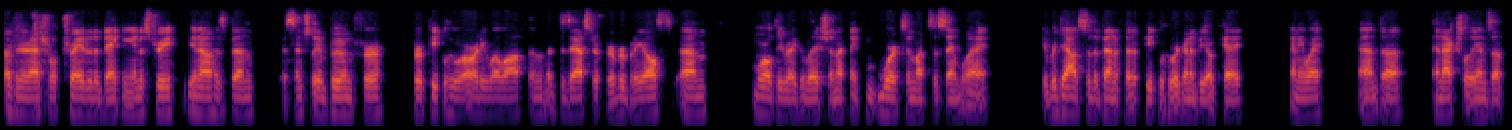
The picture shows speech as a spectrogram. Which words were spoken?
of international trade or the banking industry you know has been essentially a boon for for people who are already well off and a disaster for everybody else. Um, moral deregulation, I think, works in much the same way. It redounds to the benefit of people who are going to be okay anyway, and uh, and actually ends up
